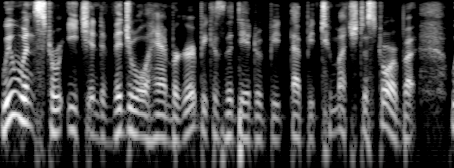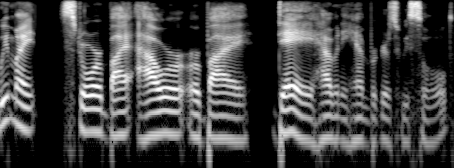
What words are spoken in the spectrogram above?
We wouldn't store each individual hamburger because the data would be that'd be too much to store. But we might store by hour or by day how many hamburgers we sold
